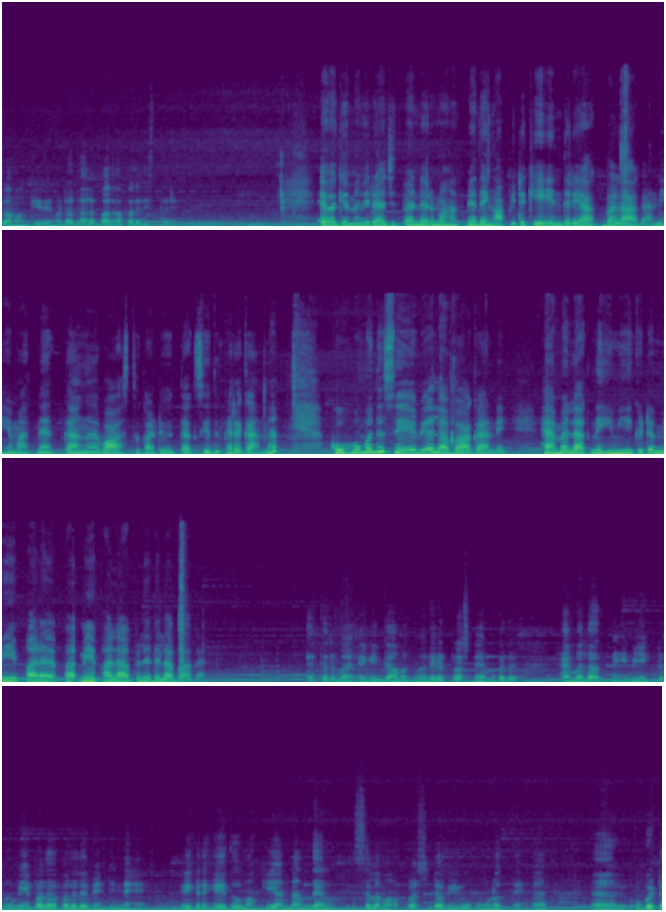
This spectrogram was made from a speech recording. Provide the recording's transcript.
ගමන් කිරීමට අදාළ පලාපල විස්තරය. එවගේම විරාජිත් පණ්ඩර මහත්මය දැන් අපිට කේන්දරයක් බලාගන්න. හෙමත් නැත්තං වාස්තු කටයුත්තක් සිදු කරගන්න කොහොමද සේවය ලබාගන්නේ? හැම ලක්න හිමියකට මේ මේ පලාපලද ලබාගන්න? ඇතරම එක ඉතාමත්ම වැදගත් ප්‍රශ්නය මොකද හැම ලක්න හිමියෙක්ටම මේ පලාපල ලැබෙන්නේ නැහැ. ඒකට හේතුව මං කියන්නම්. දැන් ඉස්සල මහ ප්‍රශ්නට අපි යෝමුණොත් එහෙම ඔබට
